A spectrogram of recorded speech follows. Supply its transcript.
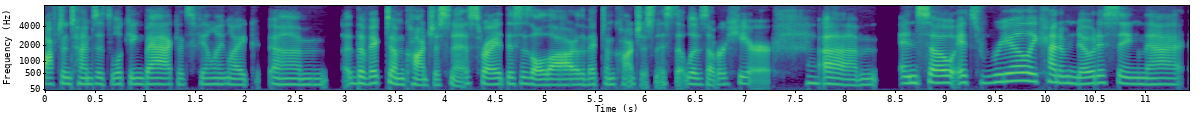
oftentimes it's looking back, it's feeling like um, the victim consciousness, right? This is a lot of the victim consciousness that lives over here. Mm. Um, and so it's really kind of noticing that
